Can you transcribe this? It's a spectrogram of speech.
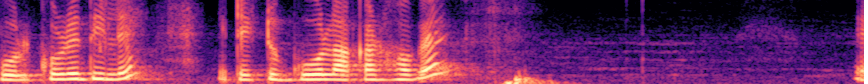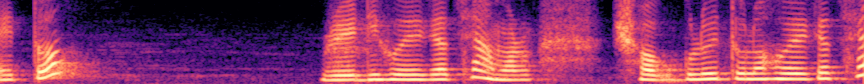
গোল করে দিলে এটা একটু গোল আকার হবে। এই তো রেডি হয়ে গেছে। আমার সবগুলোই তোলা হয়ে গেছে।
